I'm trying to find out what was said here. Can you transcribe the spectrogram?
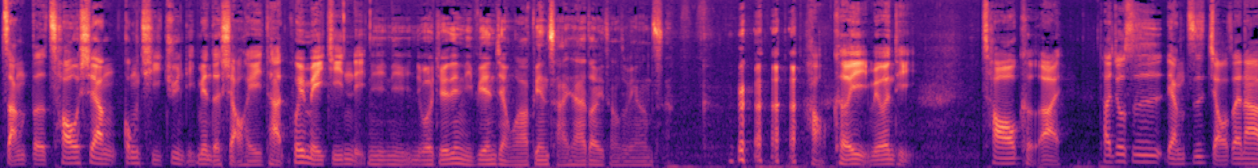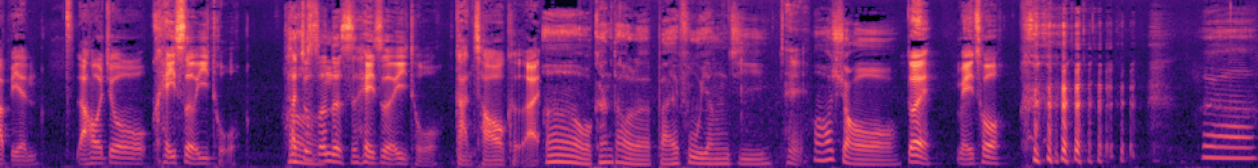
长得超像宫崎骏里面的小黑炭灰眉精灵。你你，我决定你边讲，我要边查一下它到底长什么样子。好，可以，没问题。超可爱，它就是两只脚在那边，然后就黑色一坨，它就真的是黑色一坨，感超可爱。嗯，我看到了白腹秧鸡，嘿，哦，好小哦。对，没错。对啊。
